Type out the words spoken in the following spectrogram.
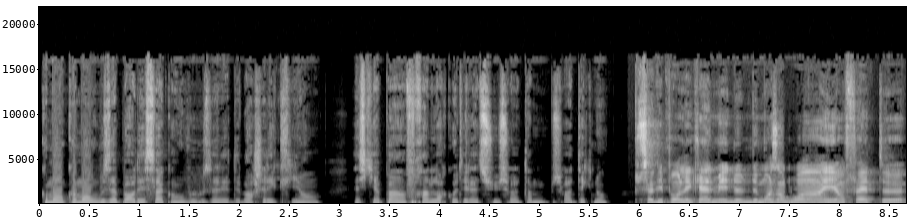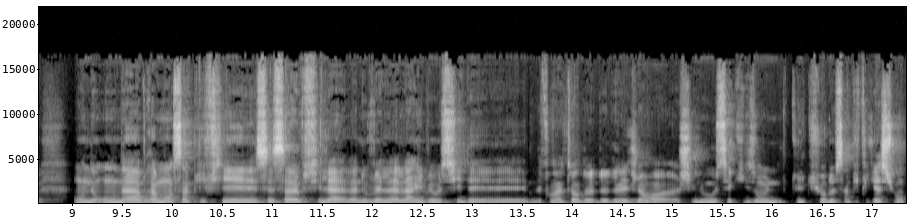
Comment, comment vous abordez ça quand vous, allez démarcher les clients? Est-ce qu'il n'y a pas un frein de leur côté là-dessus, sur la techno? Ça dépend lesquels, mais de, moins en moins. Et en fait, euh, on, a vraiment simplifié. Et c'est ça aussi la, nouvelle, l'arrivée aussi des, fondateurs de, de, Ledger euh, chez nous, c'est qu'ils ont une culture de simplification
